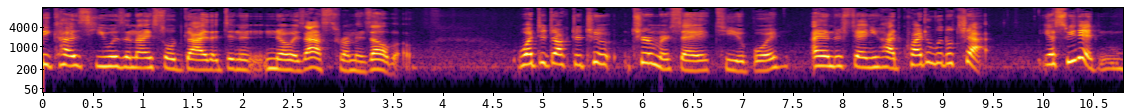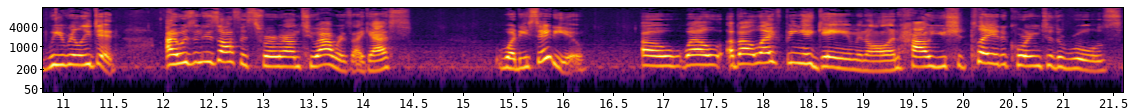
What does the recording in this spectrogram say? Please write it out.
because he was a nice old guy that didn't know his ass from his elbow. What did Dr. Thurmer say to you, boy? I understand you had quite a little chat. Yes, we did. We really did. I was in his office for around two hours, I guess. What did he say to you? Oh, well, about life being a game and all, and how you should play it according to the rules.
